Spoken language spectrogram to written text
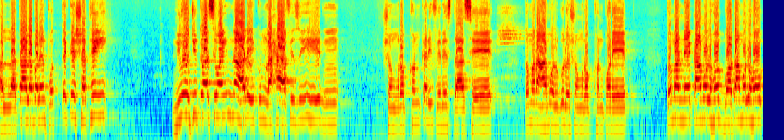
আল্লাহ তাআলা বলেন, প্রত্যেকের সাথেই নিয়োজিত আছে সংরক্ষণকারী ফেরেস্তা আছে, তোমার আমলগুলো সংরক্ষণ করে। তোমার নেক আমল হোক, বদ আমল হোক,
